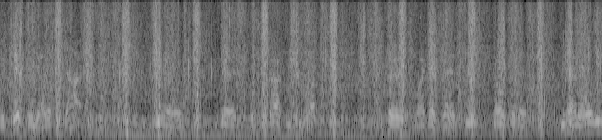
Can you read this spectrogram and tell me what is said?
legit Briella forgot. You know, that it forgot who she was. Because, like I said, she tells her that you had all these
